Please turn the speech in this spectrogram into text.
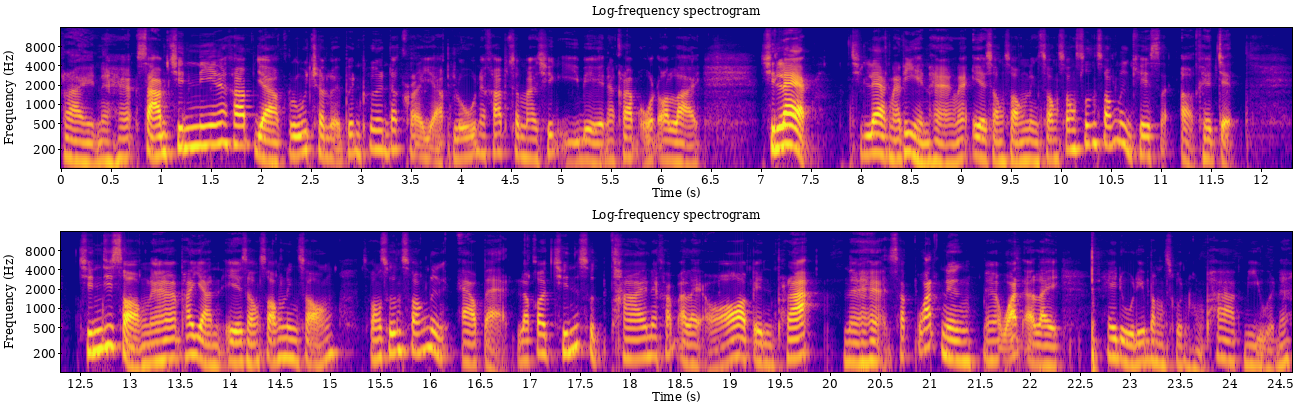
ไรนะฮะสามชิ้นนี้นะครับ อยากรู้เฉลยเพื่อนๆ ถ้าใครอยากรู้นะครับ สมาชิก eBay นะครับโอ๊ตออนไลน์ ชิ้นแรก ชิ้นแรกนะที่เห็นหางนะ A 2 2 1 2 2 0 2 1 K เอ่อ K 7ชิ้นที่ 2 นะฮะพยัน A 2 2 1 2 2 0 2 1 L 8 แล้วก็ชิ้นสุดท้ายนะครับ อะไร อ๋อ เป็นพระนะฮะ สักวัดหนึ่งนะวัดอะไรให้ดูดิบางส่วนของภาพมีอยู่นะ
